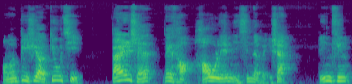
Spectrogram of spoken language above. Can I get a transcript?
我们必须要丢弃白人神那套毫无怜悯心的伪善，聆听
